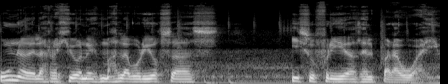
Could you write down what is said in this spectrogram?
una de las regiones más laboriosas y sufridas del Paraguay.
